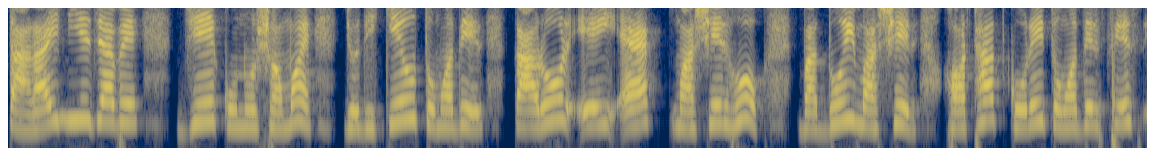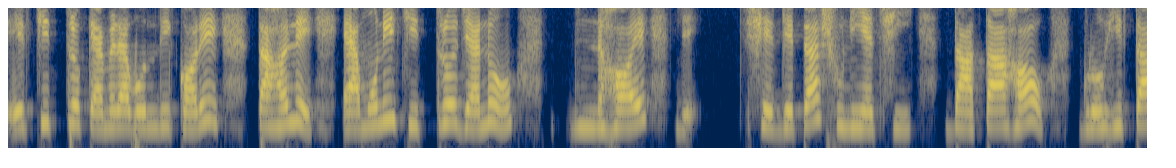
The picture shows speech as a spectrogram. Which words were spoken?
তারাই নিয়ে যাবে। যে কোনো সময় যদি কেউ তোমাদের কারোর এই এক মাসের হোক বা দুই মাসের হঠাৎ করেই তোমাদের ফেস এর চিত্র ক্যামেরাবন্দি করে, তাহলে এমনই চিত্র যেন হয় সে যেটা শুনিয়েছি। দাতা হও, গ্রহিতা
